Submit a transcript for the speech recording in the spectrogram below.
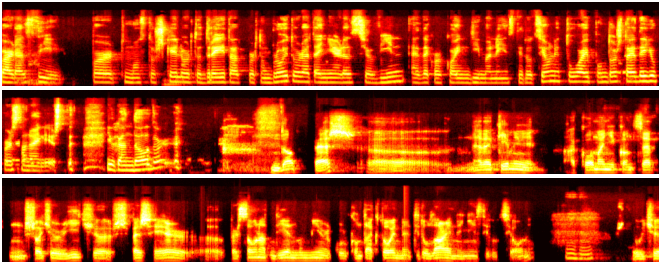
barazi për të mos u shkelur të drejtat, për të mbrojtur ata njerëz që vijnë edhe kërkojnë ndihmën e institucionit tuaj, po ndoshta edhe ju personalisht. Ju ka ndodhur? Ndodh shpesh, uh, neve kemi akoma një koncept në shoqëri që shpesh herë personat ndihen më mirë kur kontaktojnë me titullarin e një institucioni. Mm -hmm. Kshtu që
